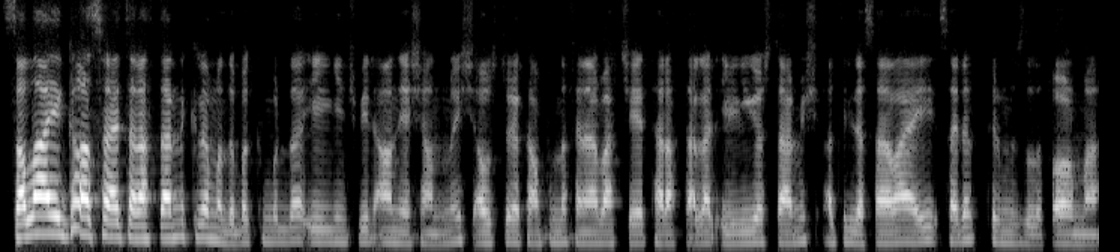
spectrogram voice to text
Salah'ı Galatasaray taraftarını kıramadı. Bakın burada ilginç bir an yaşanmış. Avusturya kampında Fenerbahçe'ye taraftarlar ilgi göstermiş. Atilla Salah'ı sarı kırmızılı formalı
